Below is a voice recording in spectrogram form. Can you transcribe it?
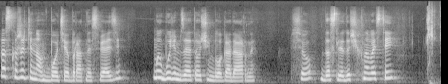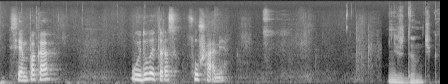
расскажите нам в боте обратной связи. Мы будем за это очень благодарны. Все, до следующих новостей. Всем пока. Уйду в этот раз с ушами. Нежданочка.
